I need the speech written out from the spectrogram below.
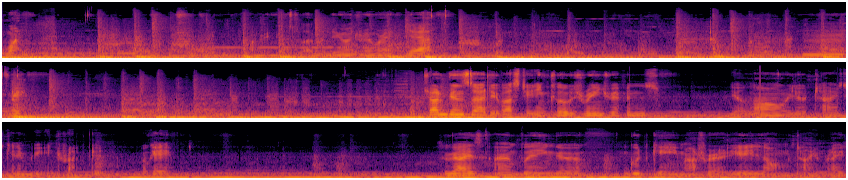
one. Alright, that's a lot of new entry, right? Yeah. Hmm, okay. Shotguns are devastating close range weapons their long reload times can be interrupted. Okay. So guys, I'm playing a good game after a really long time, right?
